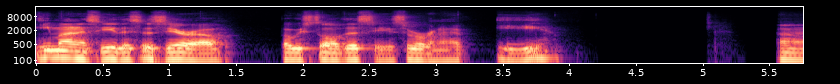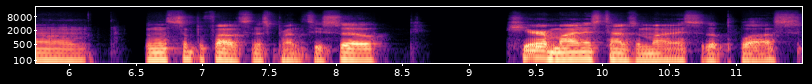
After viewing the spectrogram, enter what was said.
e minus e, this is 0, but we still have this e, so we're going to have e. Um, and let's simplify what's in this parenthesis. So here a minus times a minus is a plus.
